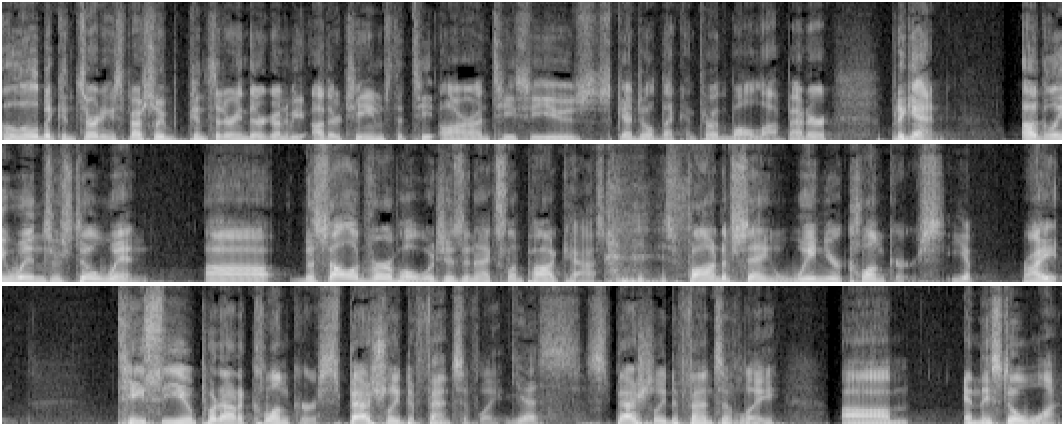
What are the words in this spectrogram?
a little bit concerning, especially considering there are going to be other teams that T- are on TCU's schedule that can throw the ball a lot better. But again, ugly wins are still win. Uh, the Solid Verbal, which is an excellent podcast, is fond of saying "win your clunkers." Yep. Right? TCU put out a clunker, especially defensively Yes. especially defensively, um, and they still won.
